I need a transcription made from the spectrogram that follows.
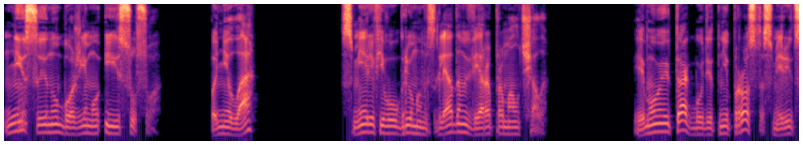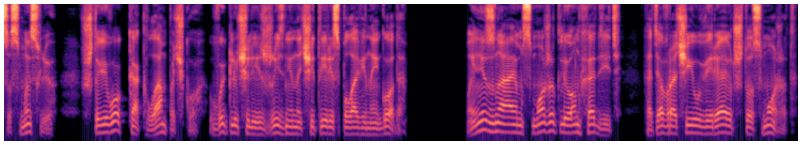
ни Сыну Божьему Иисусу. Поняла?» Смерив его угрюмым взглядом, Вера промолчала. Ему и так будет непросто смириться с мыслью, что его, как лампочку, выключили из жизни на четыре с половиной года. Мы не знаем, сможет ли он ходить, хотя врачи уверяют, что сможет.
